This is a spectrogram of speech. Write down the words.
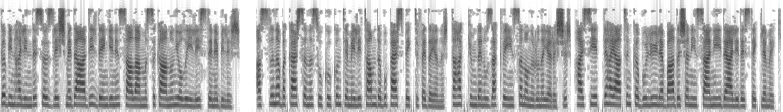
Gabin halinde sözleşmede adil dengenin sağlanması kanun yolu ile istenebilir. Aslına bakarsanız hukukun temeli tam da bu perspektife dayanır. Tahakkümden uzak ve insan onuruna yaraşır, haysiyetli hayatın kabulüyle bağdaşan insani ideali desteklemek.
